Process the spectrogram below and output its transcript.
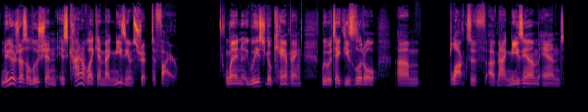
New Year's resolution is kind of like a magnesium strip to fire. When we used to go camping, we would take these little um, blocks of, of magnesium and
